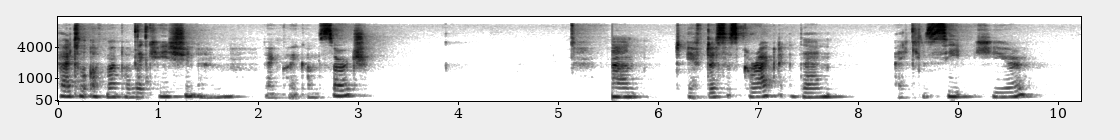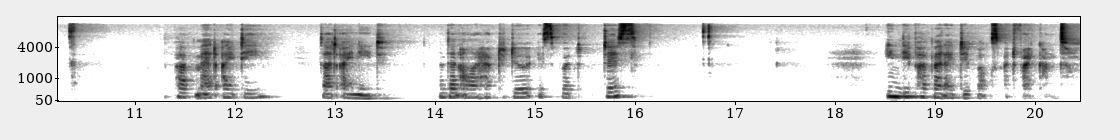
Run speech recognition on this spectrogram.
title of my publication and then click on search. And if this is correct, then I can see here the PubMed ID that I need. And then all I have to do is put this in the PubMed ID box at PHI-Canto.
